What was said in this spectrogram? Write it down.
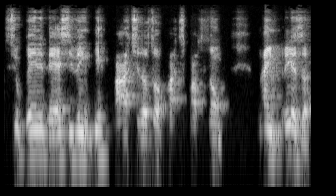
se o BNDES vender parte da sua participação na empresa?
